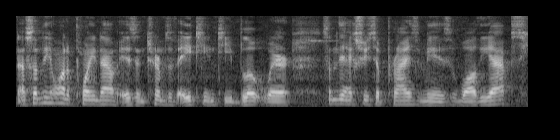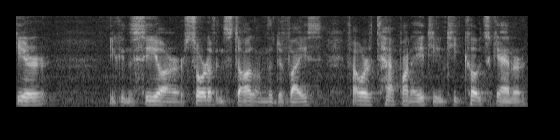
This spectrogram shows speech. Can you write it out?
Now something I want to point out is in terms of AT&T bloatware, something that actually surprised me is while the apps here you can see are sort of installed on the device, if I were to tap on AT&T code scanner,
